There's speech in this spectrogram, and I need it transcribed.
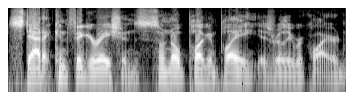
static configurations, so no plug and play is really required,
